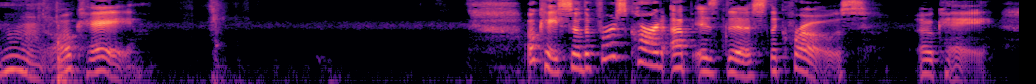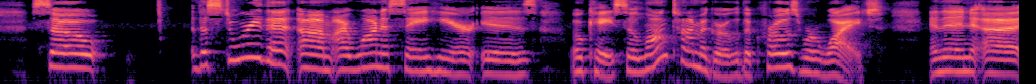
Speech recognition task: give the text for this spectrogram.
Hmm, okay. Okay, so the first card up is this, the crows. Okay. So the story that um, I want to say here is, okay, so long time ago, the crows were white. And then uh,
